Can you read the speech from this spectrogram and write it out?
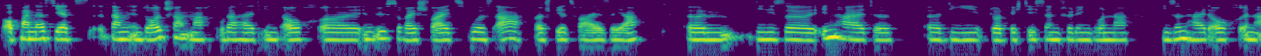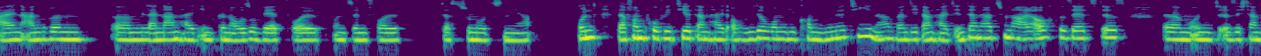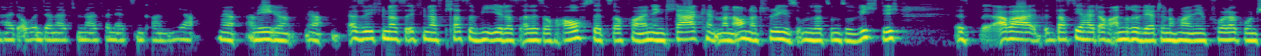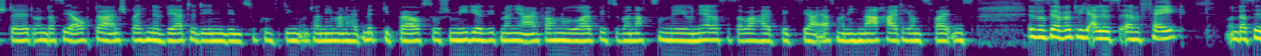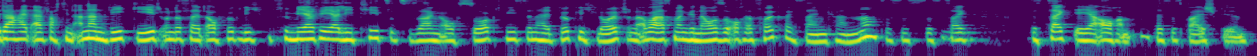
ob man das jetzt dann in Deutschland macht oder halt eben auch äh, in Österreich, Schweiz, USA beispielsweise, ja, ähm, diese Inhalte, äh, die dort wichtig sind für den Gründer, die sind halt auch in allen anderen ähm, Ländern halt eben genauso wertvoll und sinnvoll, das zu nutzen, ja. Und davon profitiert dann halt auch wiederum die Community, ne, wenn sie dann halt international aufgesetzt ist ähm, und sich dann halt auch international vernetzen kann. Ja, ja, absolut. mega. Ja, also ich finde das, ich finde das klasse, wie ihr das alles auch aufsetzt. Auch vor allen Dingen klar kennt man auch natürlich ist Umsatz und so wichtig. Es, aber dass ihr halt auch andere Werte nochmal in den Vordergrund stellt und dass ihr auch da entsprechende Werte den, den zukünftigen Unternehmern halt mitgibt, weil auf Social Media sieht man ja einfach nur so halbwegs über Nacht zum Millionär. Das ist aber halbwegs ja erstmal nicht nachhaltig und zweitens ist es ja wirklich alles ähm, fake und dass ihr da halt einfach den anderen Weg geht und das halt auch wirklich für mehr Realität sozusagen auch sorgt, wie es denn halt wirklich läuft und aber dass man genauso auch erfolgreich sein kann. Ne? Das ist, das zeigt, das zeigt ihr ja auch am bestes Beispiel.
